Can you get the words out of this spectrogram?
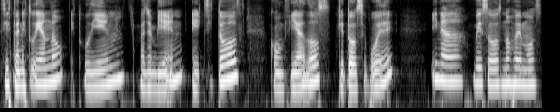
Si están estudiando, estudien, vayan bien, éxitos, confiados, que todo se puede. Y nada, besos, nos vemos.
